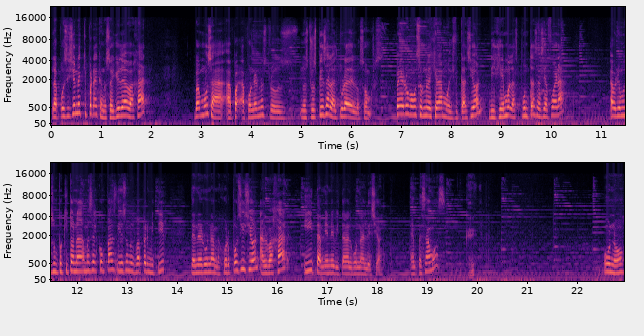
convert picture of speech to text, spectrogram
La posición aquí para que nos ayude a bajar, vamos a, a poner nuestros, nuestros pies a la altura de los hombros pero vamos a hacer una ligera modificación, dirigimos las puntas hacia afuera, abrimos un poquito nada más el compás y eso nos va a permitir tener una mejor posición al bajar y también evitar alguna lesión. ¿Empezamos? Ok. Uno.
